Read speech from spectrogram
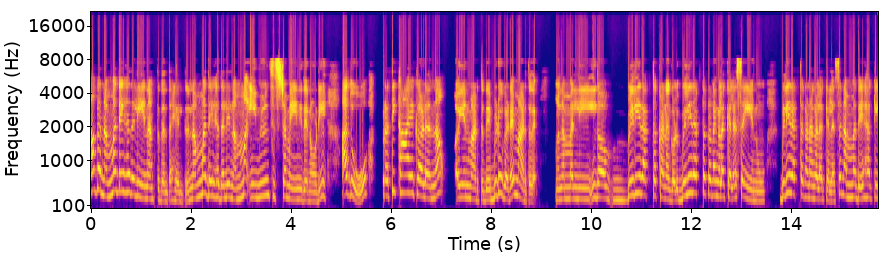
ಆಗ ನಮ್ಮ ದೇಹದಲ್ಲಿ ಏನಾಗ್ತದೆ ಅಂತ ಹೇಳಿದ್ರೆ, ನಮ್ಮ ದೇಹದಲ್ಲಿ ನಮ್ಮ ಇಮ್ಯೂನ್ ಸಿಸ್ಟಮ್ ಏನಿದೆ ನೋಡಿ, ಅದು ಪ್ರತಿಕಾಯಗಳನ್ನ ಏನ್ ಮಾಡ್ತದೆ, ಬಿಡುಗಡೆ ಮಾಡ್ತದೆ. ನಮ್ಮಲ್ಲಿ ಈಗ ಬಿಳಿ ರಕ್ತ ಕಣಗಳು, ಬಿಳಿ ರಕ್ತ ಕಣಗಳ ಕೆಲಸ ಏನು? ಬಿಳಿ ರಕ್ತ ಕಣಗಳ ಕೆಲಸ ನಮ್ಮ ದೇಹಕ್ಕೆ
